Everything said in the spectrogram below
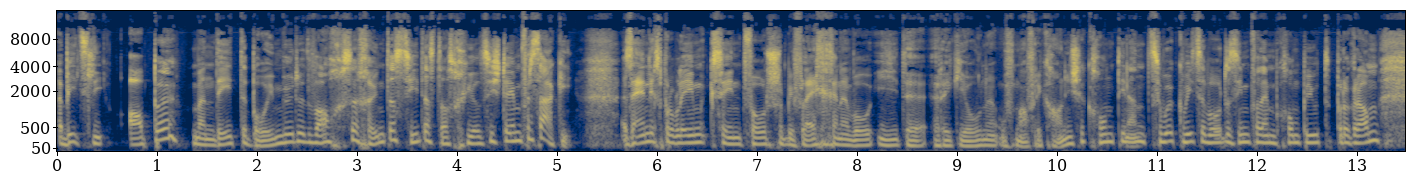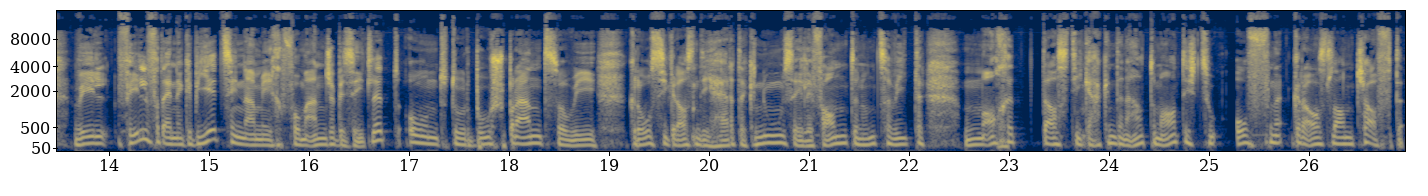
ein bisschen aber wenn dort Bäume würden wachsen könnte es sein, dass das Kühlsystem versage. Ein ähnliches Problem sehen die Forscher bei Flächen, die in den Regionen auf dem afrikanischen Kontinent zugewiesen worden sind von dem Computerprogramm, weil viele von diesen Gebieten sind nämlich von Menschen besiedelt und durch Buschbrände sowie grosse grasende Herden Gnus, Elefanten und so weiter machen das die Gegenden automatisch zu offenen Graslandschaften.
